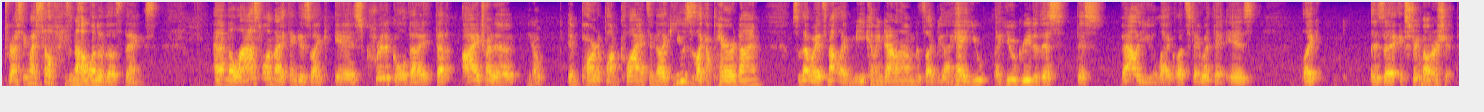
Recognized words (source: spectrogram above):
dressing myself is not one of those things. And then the last one I think is like is critical that I that I try to you know impart upon clients and like use as like a paradigm, so that way it's not like me coming down on them. It's like being like, hey, you like you agree to this this value, like let's stay with it. Is like is a extreme ownership.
